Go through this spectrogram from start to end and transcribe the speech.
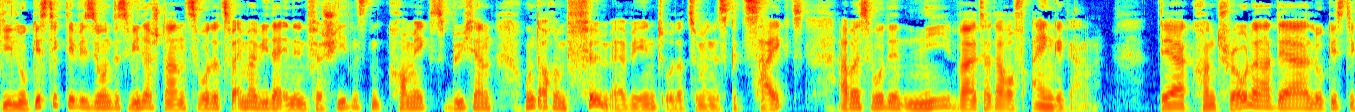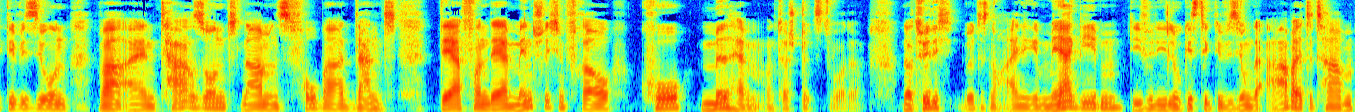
Die Logistikdivision des Widerstands wurde zwar immer wieder in den verschiedensten Comics, Büchern und auch im Film erwähnt oder zumindest gezeigt, aber es wurde nie weiter darauf eingegangen. Der Controller der Logistikdivision war ein Tarsund namens Foba Dant, der von der menschlichen Frau Co. Milham unterstützt wurde. natürlich wird es noch einige mehr geben, die für die Logistikdivision gearbeitet haben,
